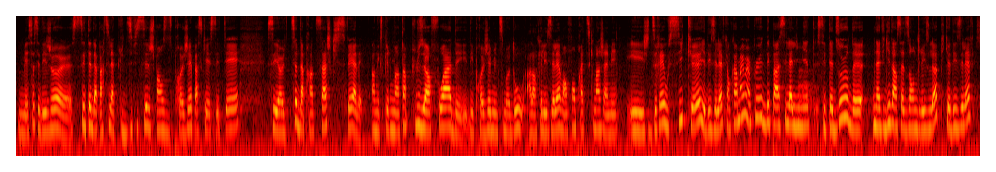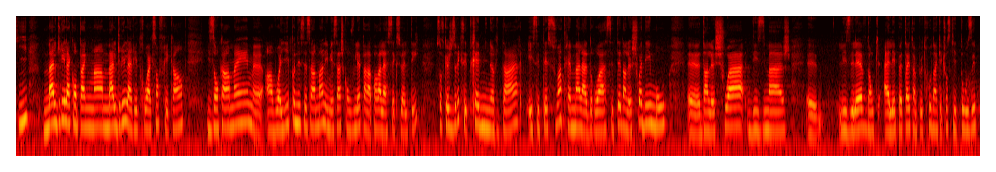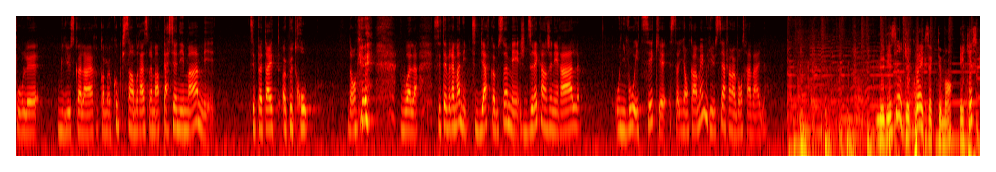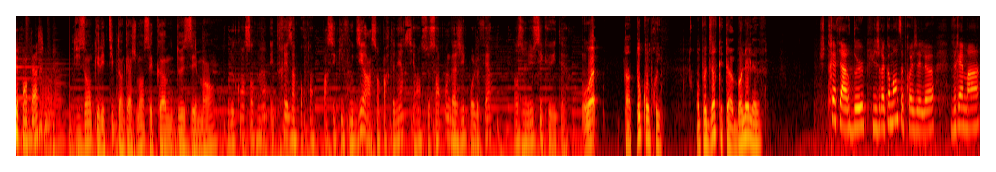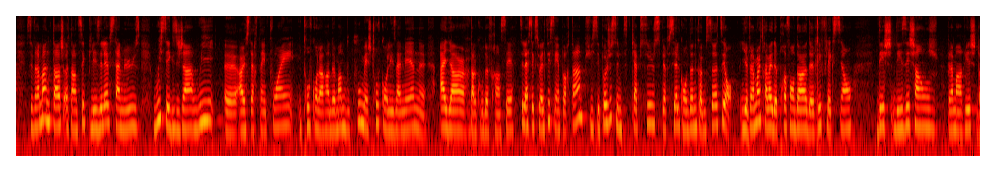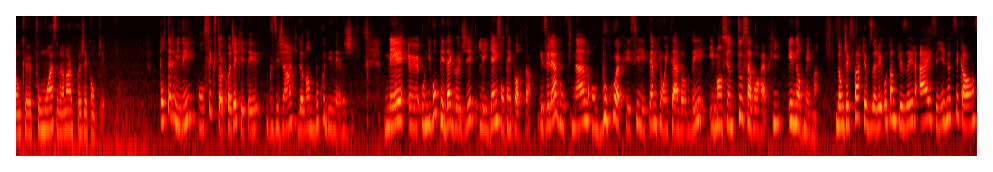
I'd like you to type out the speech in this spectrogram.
Mais ça, c'est déjà, euh, c'était la partie la plus difficile, je pense, du projet parce que c'était, c'est un type d'apprentissage qui se fait avec, en expérimentant plusieurs fois des, des, projets multimodaux, alors que les élèves en font pratiquement jamais. Et je dirais aussi qu'il y a des élèves qui ont quand même un peu dépassé la limite. C'était dur de naviguer dans cette zone grise-là, puis qu'il y a des élèves qui, malgré l'accompagnement, malgré la rétroaction fréquente, ils ont quand même euh, envoyé pas nécessairement les messages qu'on voulait par rapport à la sexualité, sauf que je dirais que c'est très minoritaire et c'était souvent très maladroit. C'était dans le choix des mots, euh, dans le choix des images. Euh, les élèves donc allaient peut-être un peu trop dans quelque chose qui est osé pour le milieu scolaire, comme un couple qui s'embrasse vraiment passionnément, mais c'est peut-être un peu trop. Donc voilà, c'était vraiment des petites gaffes comme ça, mais je dirais qu'en général, au niveau éthique, ils ont quand même réussi à faire un bon travail. Le désir de quoi exactement et qu'est-ce que fantasme? Disons que les types d'engagement, c'est comme deux aimants. Le consentement est très important parce qu'il faut dire à son partenaire si on se sent engagé pour le faire dans un lieu sécuritaire. Ouais, t'as tout compris. On peut dire que t'es un bon élève. Très fière d'eux, puis je recommande ce projet-là. Vraiment, c'est vraiment une tâche authentique, puis les élèves s'amusent. Oui, c'est exigeant. Oui, euh, à un certain point, ils trouvent qu'on leur en demande beaucoup, mais je trouve qu'on les amène ailleurs dans le cours de français. Tu sais, la sexualité, c'est important, puis c'est pas juste une petite capsule superficielle qu'on donne comme ça. Il y a vraiment un travail de profondeur, de réflexion, des, échanges vraiment riches. Donc, euh, pour moi, c'est vraiment un projet complet. Pour terminer, on sait que c'est un projet qui était exigeant, qui demande beaucoup d'énergie. Mais euh, au niveau pédagogique, les gains sont importants. Les élèves, au final, ont beaucoup apprécié les thèmes qui ont été abordés et mentionnent tous avoir appris énormément. Donc, j'espère que vous aurez autant de plaisir à essayer notre séquence.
